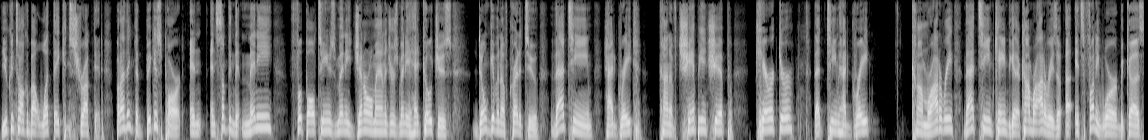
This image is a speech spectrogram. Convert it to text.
you can talk about what they constructed, but I think the biggest part and and something that many football teams, many general managers, many head coaches don't give enough credit to, that team had great kind of championship character. That team had great camaraderie. That team came together. Camaraderie is a, a it's a funny word because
